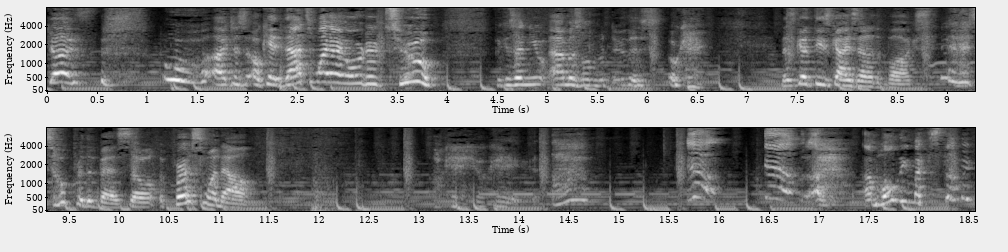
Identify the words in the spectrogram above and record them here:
guys. Ooh, I just okay. That's why I ordered two because I knew Amazon would do this. Okay. Let's get these guys out of the box. And Let's hope for the best. So, the first one out. Okay, okay. Uh, yeah, yeah. I'm holding my stomach.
